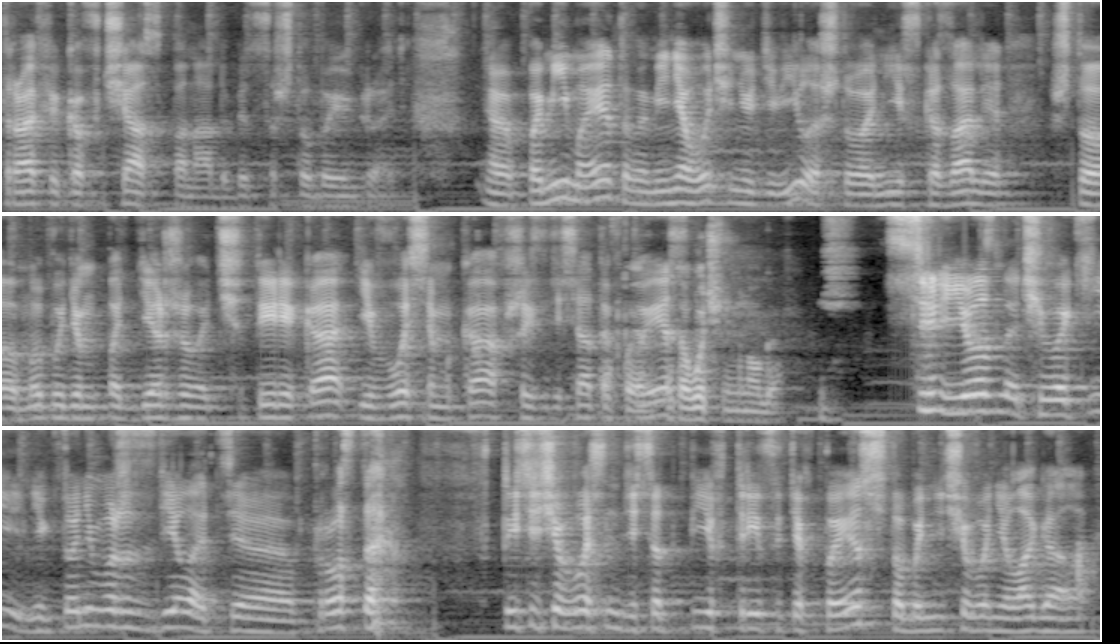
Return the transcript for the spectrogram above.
трафика в час понадобится, чтобы играть. Э, помимо этого, меня очень удивило, что они сказали, что мы будем поддерживать 4К и 8К в 60 FPS. Это очень много. Серьезно, чуваки, никто не может сделать э, просто в 1080p в 30 FPS, чтобы ничего не лагало.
